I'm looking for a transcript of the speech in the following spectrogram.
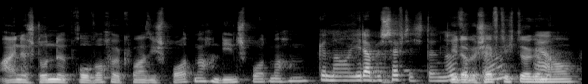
eine Stunde pro Woche quasi Sport machen, Dienstsport machen. Genau, jeder Beschäftigte, ne? Jeder Sogar? Beschäftigte, Ja. genau.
